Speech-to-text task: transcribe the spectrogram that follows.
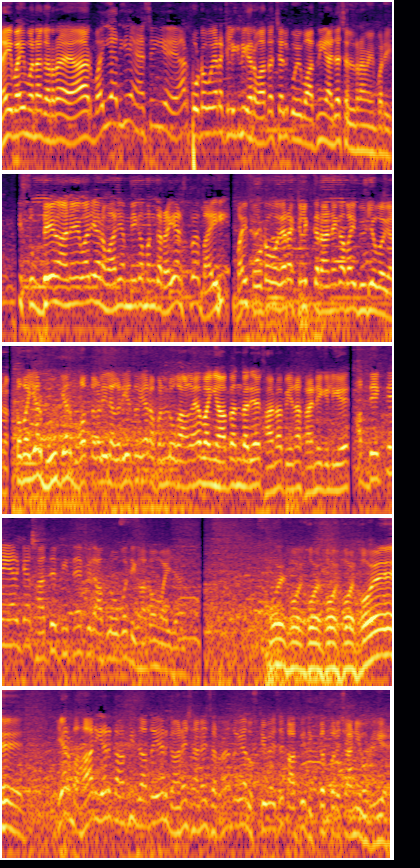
नहीं भाई मना कर रहा है यार। भाई यार ये ऐसे ही है यार। फ़ोटो वगैरह क्लिक नहीं करवाता। चल कोई बात नहीं आजा चल रहा है वहीं पर ही। सुखदेव आने बाद यार हमारी अम्मी का मन कर रहा है यार इस पर। भाई भाई फ़ोटो वगैरह क्लिक कराने का भाई वीडियो वगैरह। तो भाई यार भूख यार बहुत तगड़ी लग रही है तो यार अपन लोग आ गए हैं भाई यहाँ पे अंदर यार खाना पीना खाने के लिए। अब देखते हैं यार क्या खाते पीते हैं फिर आप लोगों को दिखाता हूँ भाई जान। होए होए होए होए होए होए। यार, बाहर यार काफ़ी ज़्यादा यार गाने शाने चल रहे हैं तो यार उसकी वजह से काफ़ी दिक्कत परेशानी हो रही है।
